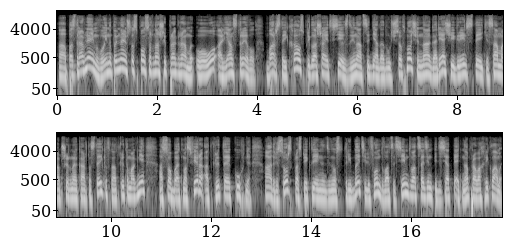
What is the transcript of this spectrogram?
А, поздравляем его и напоминаем, что спонсор нашей программы ООО «Альянс Travel». Бар Стейкхаус приглашает всех с 12 дня до 2 часов ночи на горячие гриль-стейки. Самая обширная карта стейков на открытом огне, особая атмосфера, открытая кухня. Адрес Орск, проспект Ленина, 93Б, телефон 27 21 55 на правах рекламы.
